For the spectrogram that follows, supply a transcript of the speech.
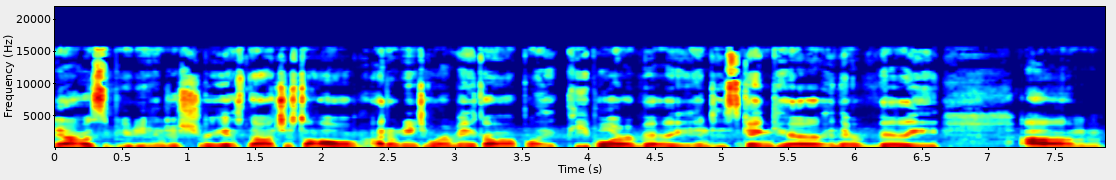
now, as a beauty industry, it's not just all I don't need to wear makeup. Like, people are very into skincare and they're very, um,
